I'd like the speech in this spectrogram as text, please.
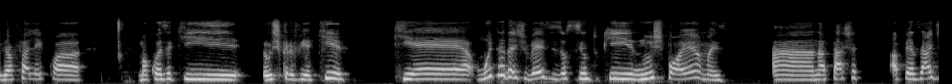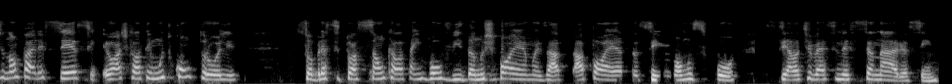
já falei com a. Uma coisa que eu escrevi aqui, que é. Muitas das vezes eu sinto que nos poemas, a Natasha, apesar de não parecer, assim, eu acho que ela tem muito controle sobre a situação que ela está envolvida nos poemas, a, a, poeta, assim, vamos supor, se ela tivesse nesse cenário, assim.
